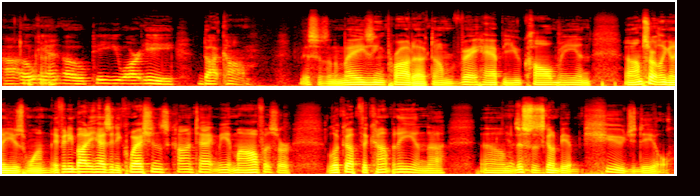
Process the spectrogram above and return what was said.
I O N O P U R E dot com. This is an amazing product. I'm very happy you called me, and uh, I'm certainly going to use one. If anybody has any questions, contact me at my office or look up the company. And uh, um, Yes, this is going to be a huge deal.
